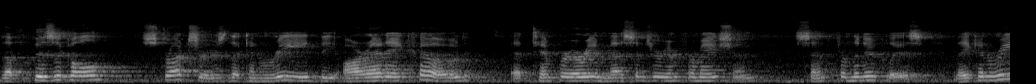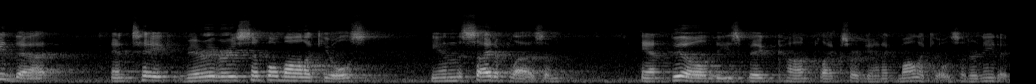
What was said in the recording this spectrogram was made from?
the physical structures that can read the RNA code, that temporary messenger information sent from the nucleus. They can read that and take very, very simple molecules in the cytoplasm and build these big complex organic molecules that are needed.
